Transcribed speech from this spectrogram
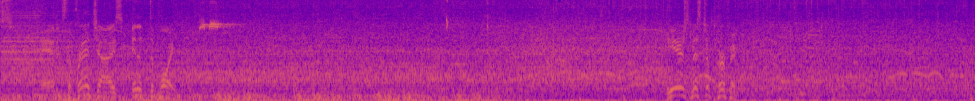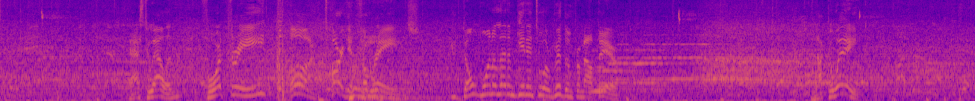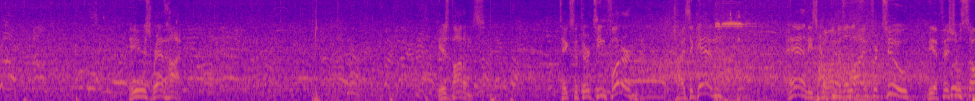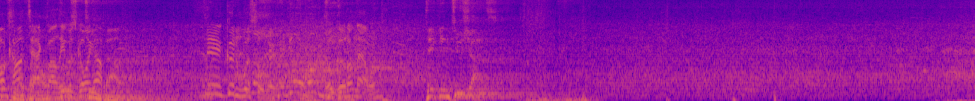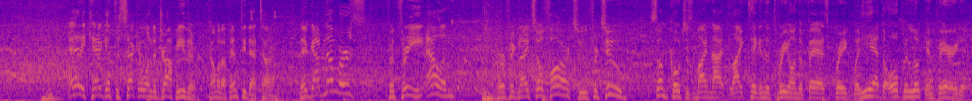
And it's the franchise in at the point. Here's Mr. Perfect. Pass to Allen. 4-3. On target from range. You don't want to let him get into a rhythm from out there. Knocked away. Here's Red Hot. Here's Bottoms. Takes a 13-footer. Tries again. And he's going to the line for two. The official saw contact while he was going up. Man, good whistle there. No good on that one. Taking two shots. And he can't get the second one to drop either. Coming up empty that time. They've got numbers for three. Allen. Perfect night so far. Two for two. Some coaches might not like taking the three on the fast break, but he had the open look and buried it.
